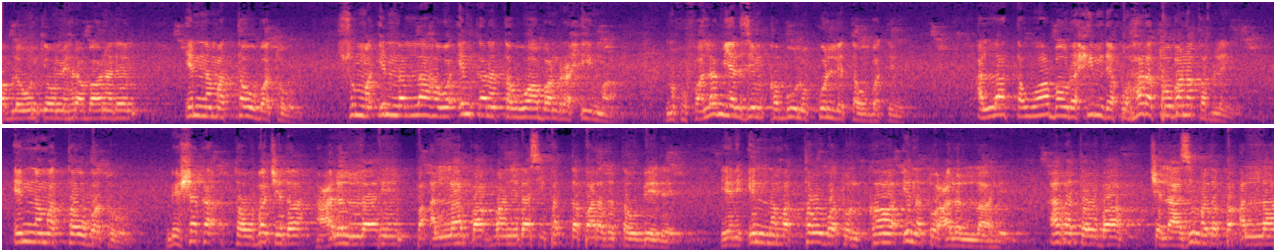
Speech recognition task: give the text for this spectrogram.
قبلون کې او مهربان دی انما التوبه ثم ان الله وان کان توابا رحیما نو فلم يلزم قبول كل توبه الله تواب او رحیم دی خو هر توبه نه قبلې انما التوبه بشک توبه چې ده علی الله په الله پاک باندې دا صفت د پاره د توبې ده یعنی انما التوبه القائنه علی الله هغه توبه چې لازمه ده په الله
